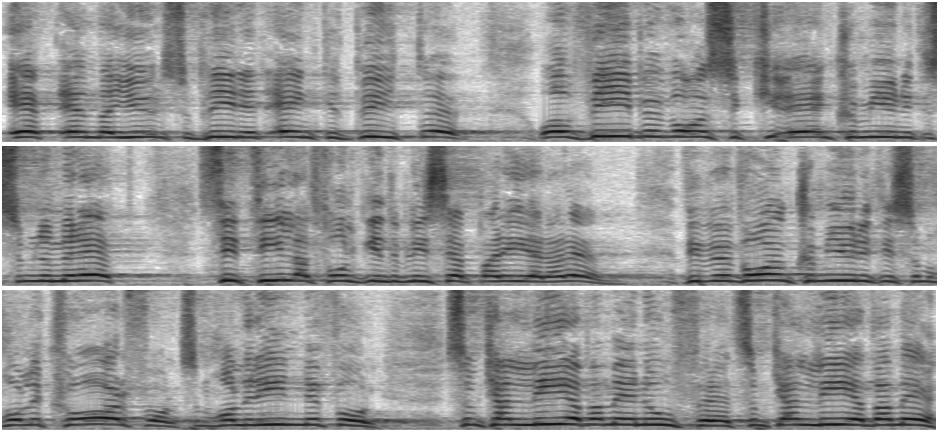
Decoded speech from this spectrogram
ett enda djur, så blir det ett enkelt byte. Och vi behöver vara en community som nummer ett, se till att folk inte blir separerade. Vi behöver vara en community som håller kvar folk, som håller inne folk, som kan leva med en oförrätt, som kan leva med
